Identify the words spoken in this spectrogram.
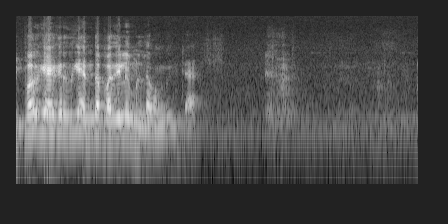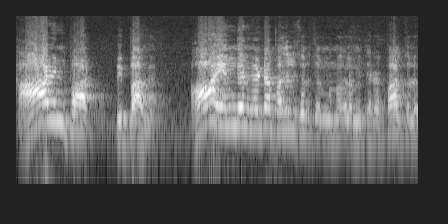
இப்போ கேட்குறதுக்கு எந்த பதிலும் இல்லை உங்ககிட்ட. ஆவின் பால் விற்பாங்க ஆ எங்கன்னு கேட்டால் பதில் சொல்ல சொல்லுங்க முதலமைச்சர் பால் துறை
